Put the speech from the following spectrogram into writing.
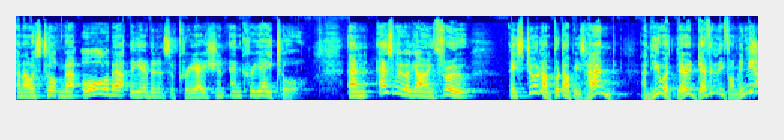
and I was talking about all about the evidence of creation and creator. And as we were going through, a student put up his hand and he was very definitely from India.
